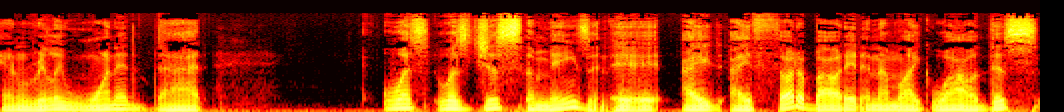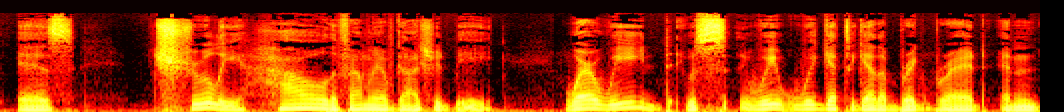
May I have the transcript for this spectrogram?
and really wanted that was was just amazing it, it- i i thought about it and i'm like wow this is truly how the family of god should be where we we we get together break bread and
